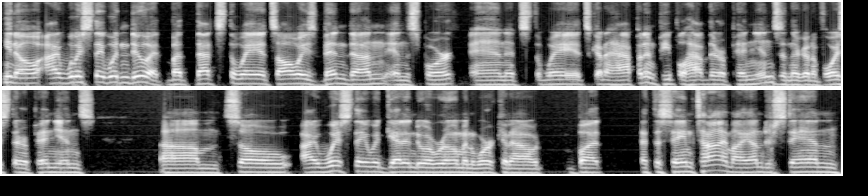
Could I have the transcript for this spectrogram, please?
you know, I wish they wouldn't do it, but that's the way it's always been done in the sport, and it's the way it's going to happen. And people have their opinions, and they're going to voice their opinions. Um, so I wish they would get into a room and work it out. But at the same time, I understand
